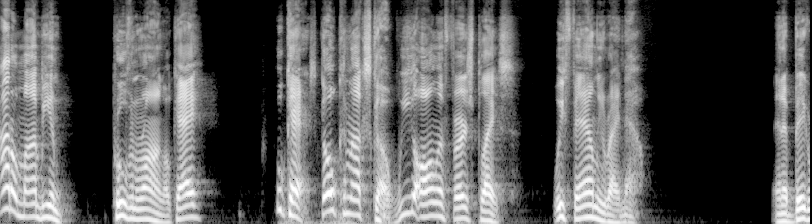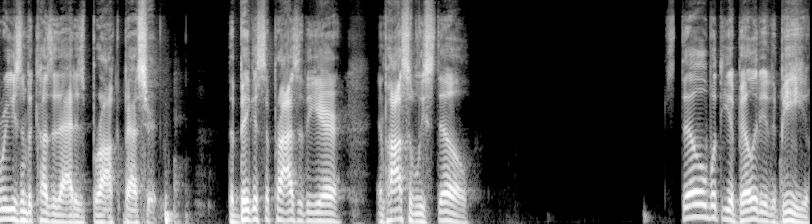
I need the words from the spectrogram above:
I don't mind being proven wrong, okay? Who cares? Go Canucks, go. We all in first place. We family right now. And a big reason because of that is Brock Boeser, the biggest surprise of the year, and possibly still, still with the ability to be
